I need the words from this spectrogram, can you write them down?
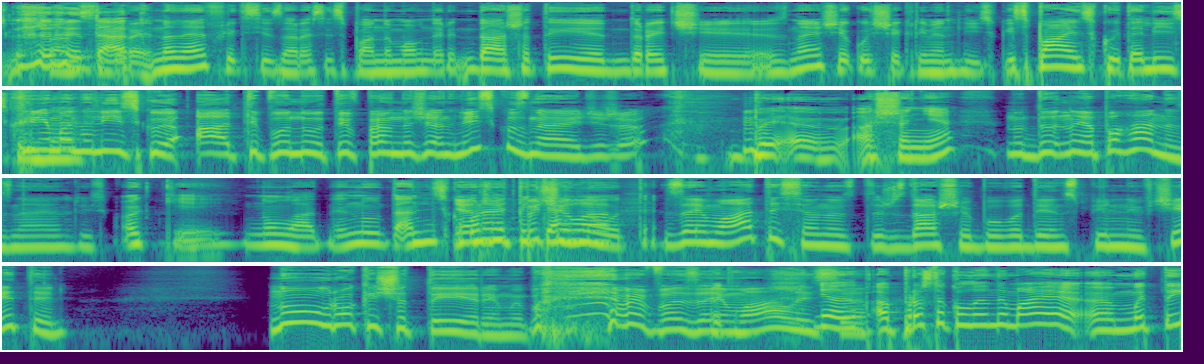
шанси Так. На Нетфліксі зараз іспаномовний. рин- Даша, ти, до речі, знаєш якусь ще крім англійську? Іспанську, італійську. Крім англійською, а типу, ну ти впевнена, що англійську знаю, чи що? Б- е, А що ні? Ну, ну я погано знаю англійську. Окей, ну ладно. Ну, англійську Я можна навіть почала займатися. У нас ж з Дашою був один спільний вчитель. Ну, роки чотири ми, ми позаймалися. Ні, а просто коли немає е, мети,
